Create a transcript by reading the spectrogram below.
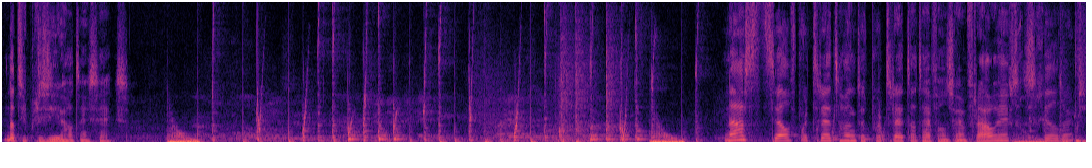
dat hij plezier had in seks. Naast het zelfportret hangt het portret dat hij van zijn vrouw heeft geschilderd.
